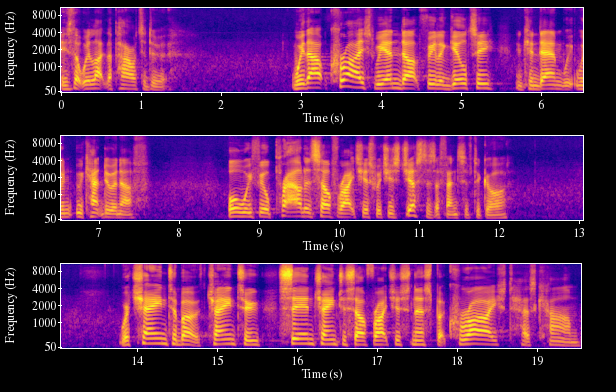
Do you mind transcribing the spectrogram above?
is that we lack the power to do it. Without Christ, we end up feeling guilty and condemned. We, we, we can't do enough. Or we feel proud and self righteous, which is just as offensive to God. We're chained to both, chained to sin, chained to self righteousness, but Christ has come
